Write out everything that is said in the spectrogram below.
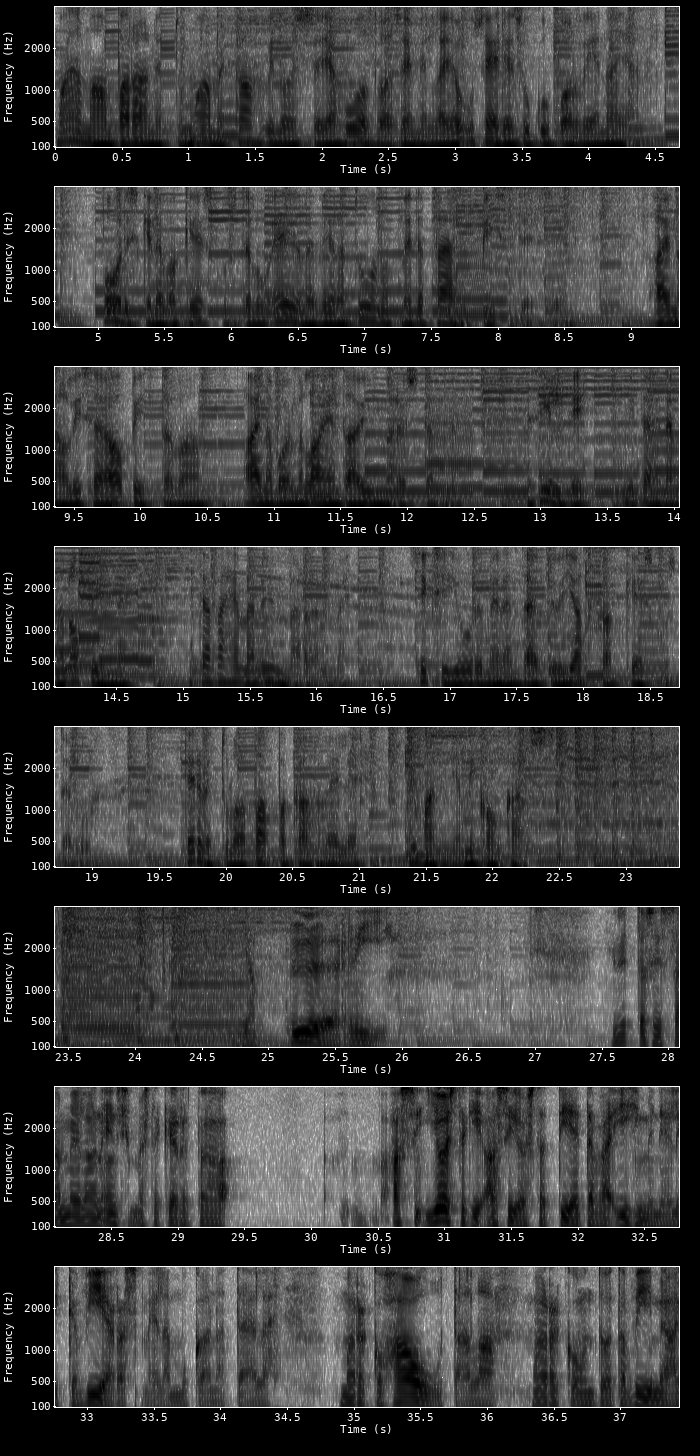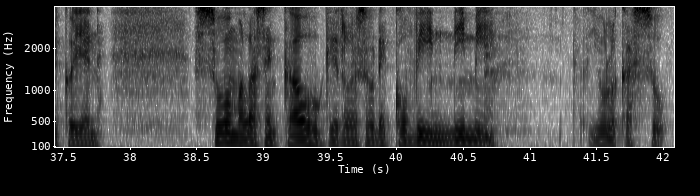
Maailma on parannettu maamme kahviloissa ja huoltoasemilla jo useiden sukupolvien ajan. Pohdiskeleva keskustelu ei ole vielä tuonut meitä päätepisteeseen. Aina on lisää opittavaa, aina voimme laajentaa ymmärrystämme. Ja silti, mitä enemmän opimme, sitä vähemmän ymmärrämme. Siksi juuri meidän täytyy jatkaa keskustelua. Tervetuloa pappakahveille Juhan ja Mikon kanssa. Ja pyörii. Ja nyt tosissaan meillä on ensimmäistä kertaa asi- joistakin asioista tietävä ihminen, eli vieras meillä mukana täällä, Marko Hautala. Marko on tuota viime aikojen suomalaisen kauhukirjallisuuden kovin nimi, julkaissut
